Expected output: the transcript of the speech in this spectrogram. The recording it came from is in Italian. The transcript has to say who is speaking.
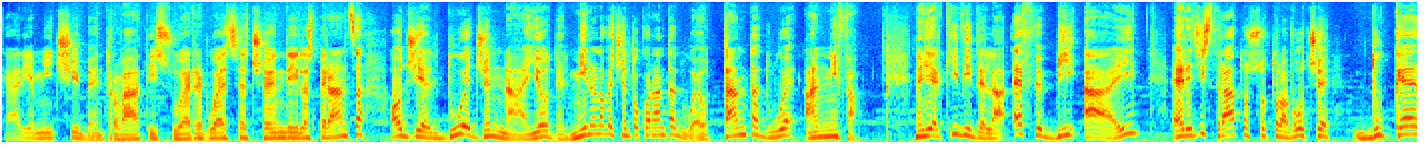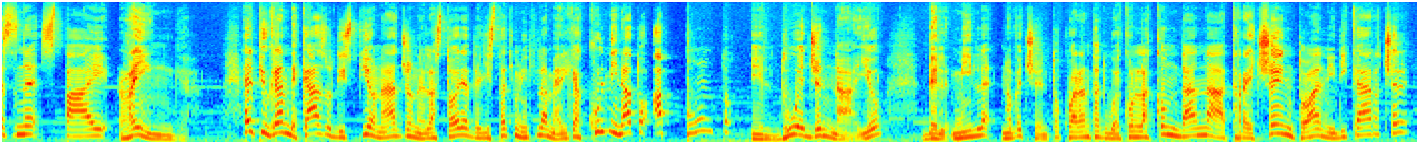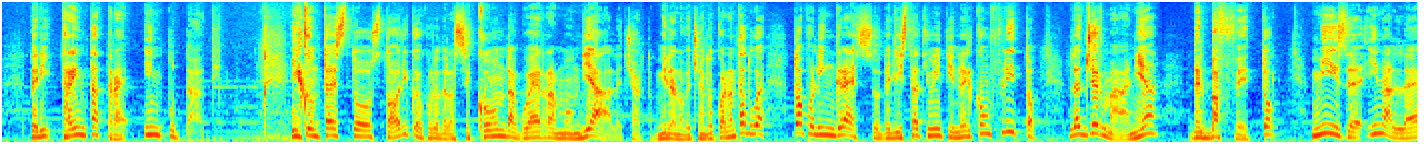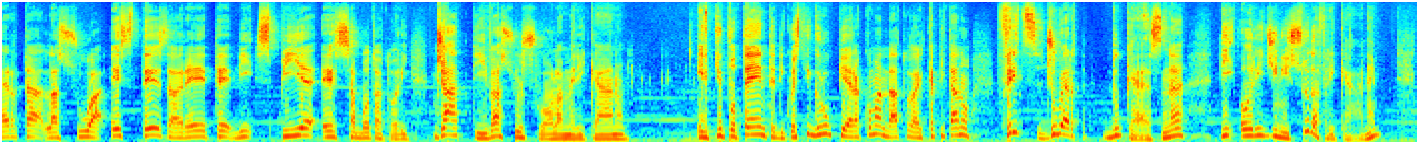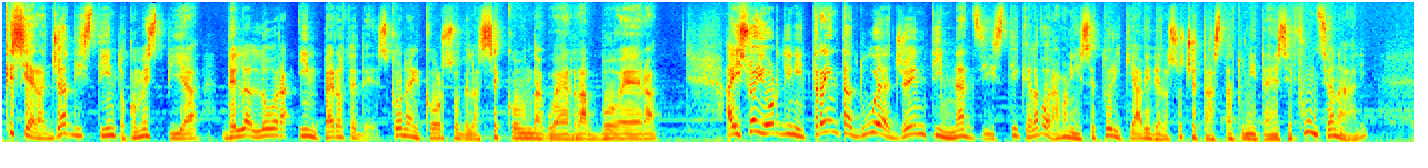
Speaker 1: Cari amici, bentrovati su RWS Accendi la Speranza. Oggi è il 2 gennaio del 1942, 82 anni fa. Negli archivi della FBI è registrato sotto la voce Duquesne Spy Ring. È il più grande caso di spionaggio nella storia degli Stati Uniti d'America, culminato appunto il 2 gennaio del 1942 con la condanna a 300 anni di carcere per i 33 imputati. Il contesto storico è quello della seconda guerra mondiale, certo 1942, dopo l'ingresso degli Stati Uniti nel conflitto, la Germania del baffetto mise in allerta la sua estesa rete di spie e sabotatori, già attiva sul suolo americano. Il più potente di questi gruppi era comandato dal capitano Fritz Joubert Duquesne, di origini sudafricane, che si era già distinto come spia dell'allora impero tedesco nel corso della seconda guerra boera. Ai suoi ordini 32 agenti nazisti che lavoravano in settori chiavi della società statunitense funzionali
